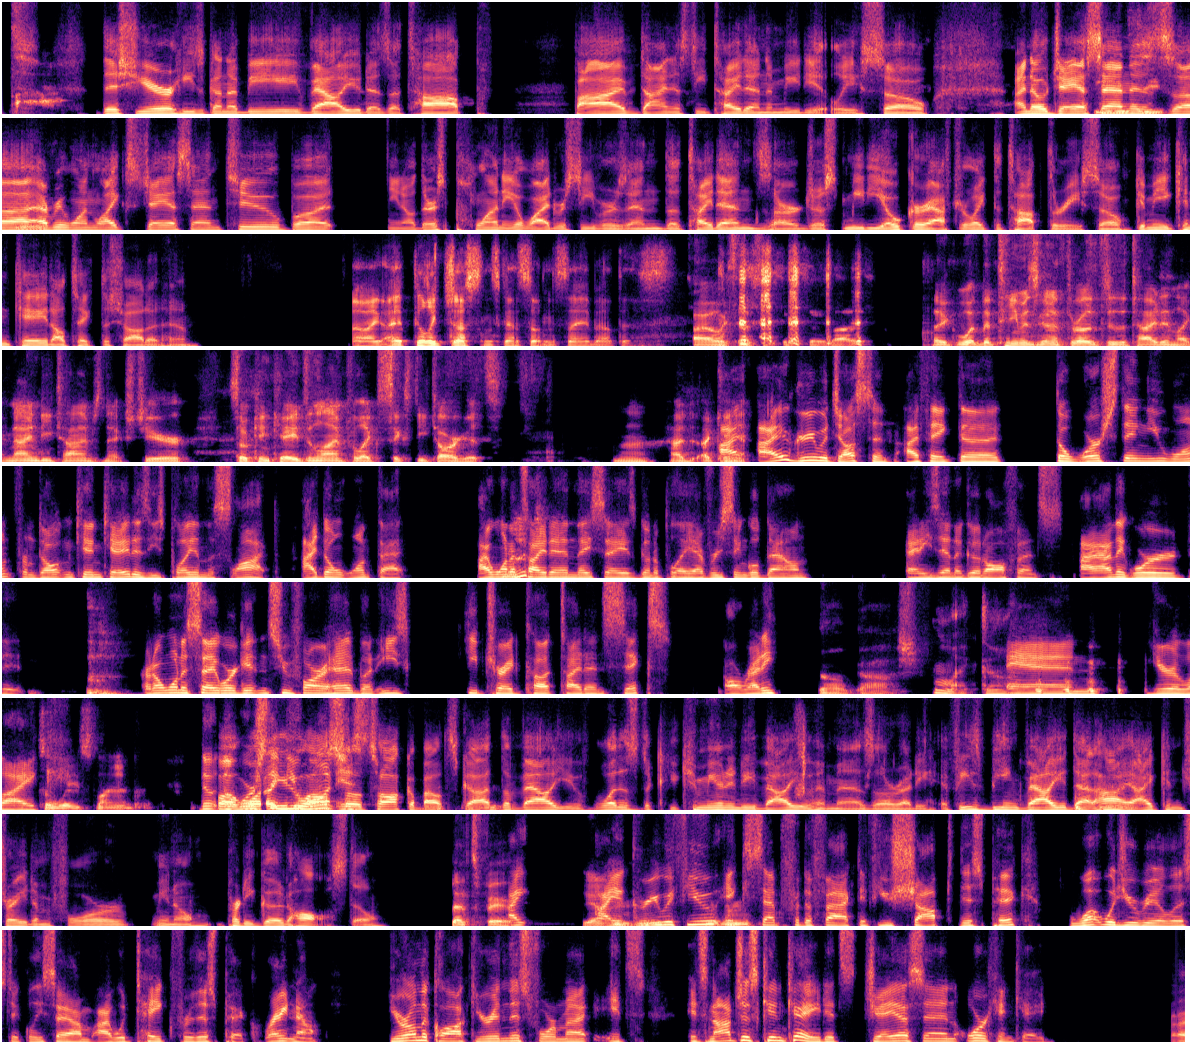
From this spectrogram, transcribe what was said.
This year, he's going to be valued as a top five dynasty tight end immediately. So I know JSN is, uh, everyone likes JSN too, but you know, there's plenty of wide receivers and the tight ends are just mediocre after like the top three. So give me Kincaid. I'll take the shot at him. Uh, I, I feel like Justin's got something to say about this. I always have something to say about it. Like what the team is going to throw to the tight end like 90 times next year. So Kincaid's in line for like 60 targets. Uh, I, I I, can't. I agree with Justin. I think the the worst thing you want from Dalton Kincaid is he's playing the slot. I don't want that. I want a tight end they say is going to play every single down and he's in a good offense. I, I think we're I don't want to say we're getting too far ahead, but he's keep trade cut tight end six already. oh gosh. Oh my god. And you're like It's a wasteland. the, the But worst what do you, you also is talk about, Scott? The value. What does the community value him as already? If he's being valued that high, I can trade him for you know pretty good haul still. That's fair. I- Yeah. I agree with you, Mhm. except for the fact if you shopped this pick, what would you realistically say I'm, I would take for this pick right now? You're on the clock. You're in this format. It's it's not just Kincaid. It's JSN or Kincaid.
